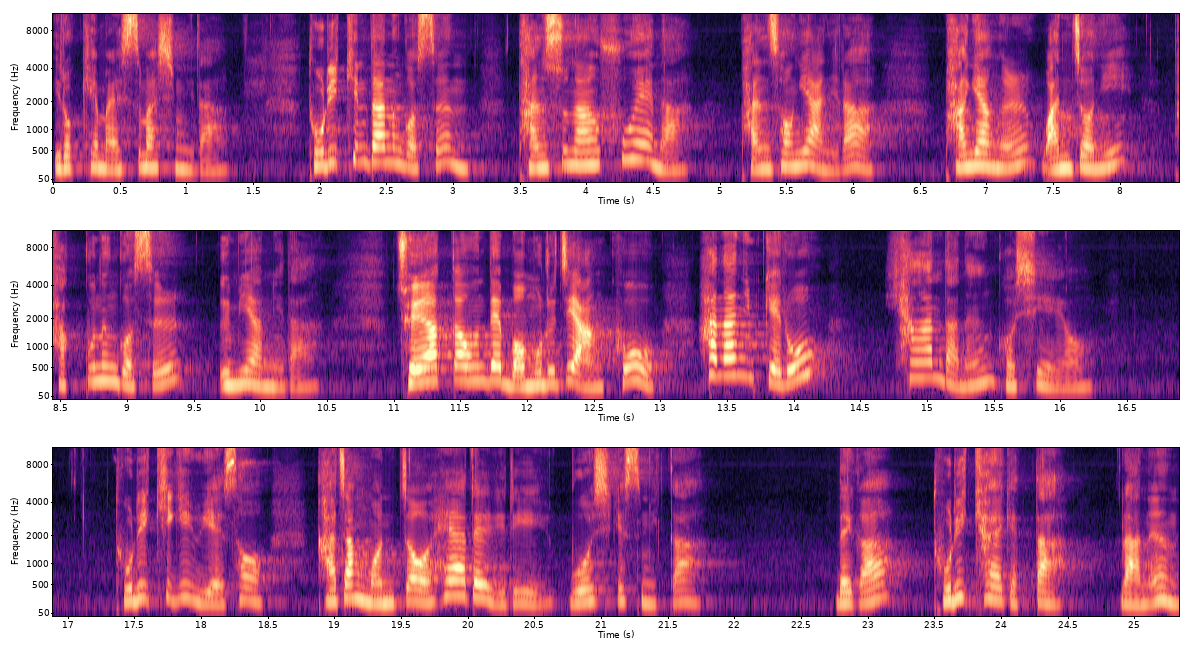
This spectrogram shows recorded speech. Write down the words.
이렇게 말씀하십니다. 돌이킨다는 것은 단순한 후회나 반성이 아니라 방향을 완전히 바꾸는 것을 의미합니다. 죄악 가운데 머무르지 않고 하나님께로 향한다는 것이에요. 돌이키기 위해서 가장 먼저 해야 될 일이 무엇이겠습니까? 내가 돌이켜야겠다라는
